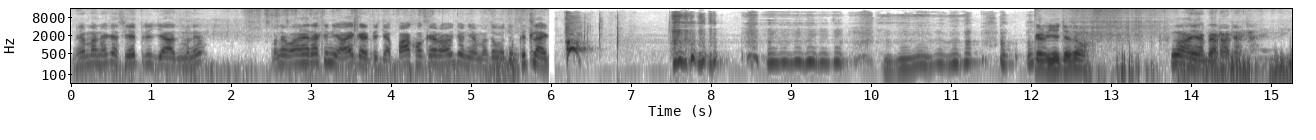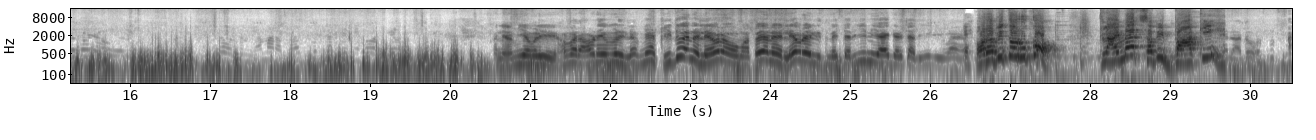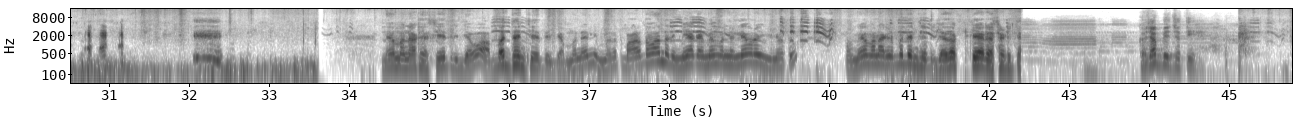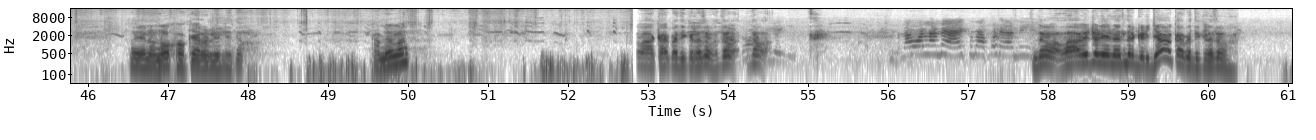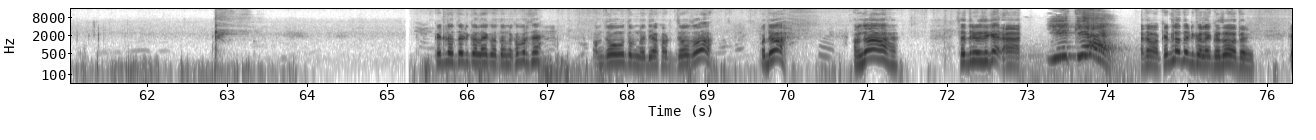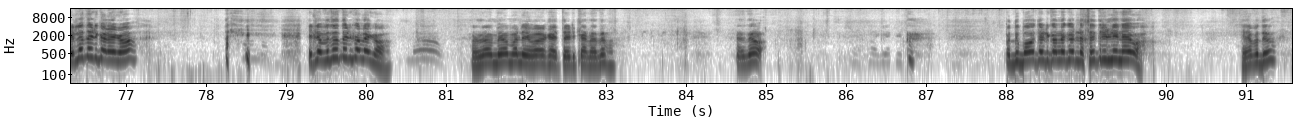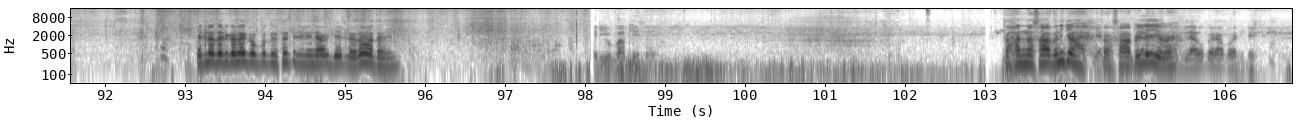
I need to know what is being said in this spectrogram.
મહેમાન હે કે છેતરી ગયા આજ મને મને વાહે રાખીને હાય કરી થઈ પાખો કેરો આવજો ને એમાં જવો તમે કેટલા કરવી જતો અહીંયા બેઠા બેઠા વળી ખબર આવડે વળી મેં કીધું એને લેવરાવવામાં તો એને લેવરાયેલી જ એની આગળ ચાલી વાહ. તો રૂકો. ક્લાઇમેક્સ અભી બાકી મહેમાન આખલે છેતરી જાવ આ બધાને છેતરી જાવ મને નહીં મને તો મારે તો વાંધો નહીં. મેં કાંઈ મહેમાનને લેવરાવ્યું નહોતું. પણ મહેમાન આખલે બધાને છેતરી જાય તો ક્યારે સડી જાય ગજબ બે જતી એનો નોખો કેરો લઈ લીધો. કા મહેમાન? આ કાકો દીકરો તો તો તો વાવેટળી અંદર ગળી જાવ કાકો દીકરો તો કેટલો તડકો લાગ્યો તમને ખબર છે? આમ જો હું તમને દેખાડ. જો જો. પદો આમ જો. છત્રી ઉસી કે હા. ઈ કે? તમે કેટલો તડકો લાગ્યો? જો તમે. કેટલો તડકો લાગ્યો? એટલો બધો તડકો લાગ્યો? જો મેં મને ઓળખાય તડકાના તો. તો બધું બહુ તડકો લાગ્યો એટલે છત્રી લઈને આવ્યો. હે બધું? એટલો તડકો લાગ્યો પોતું છત્રી લઈને આવી જાય એટલો જોવો તમે કર્યું બાકી છે. તો હાથનો સાપ બની ગયો હે? તો સાપ પી લઈએ હવે ઉપર આપવાની.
